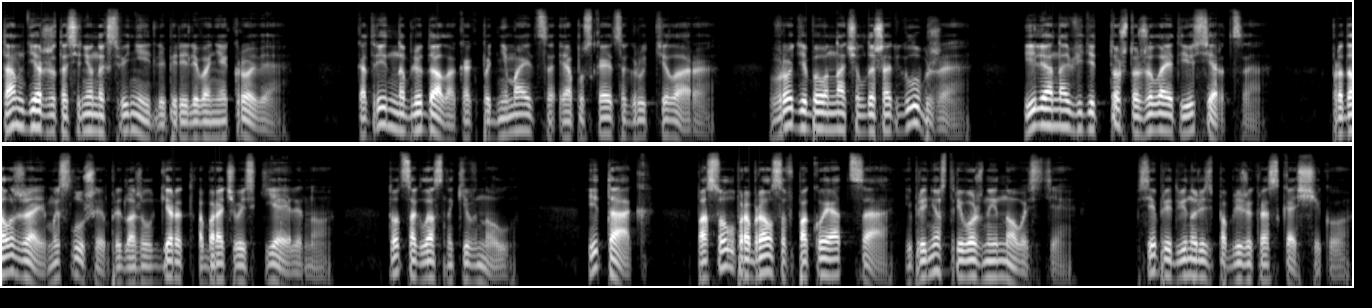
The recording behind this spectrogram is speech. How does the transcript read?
Там держат осененных свиней для переливания крови. Катрин наблюдала, как поднимается и опускается грудь Тилара. Вроде бы он начал дышать глубже. Или она видит то, что желает ее сердце. «Продолжай, мы слушаем», — предложил Герат, оборачиваясь к Яйлину. Тот согласно кивнул. «Итак, посол пробрался в покой отца и принес тревожные новости. Все придвинулись поближе к рассказчику.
